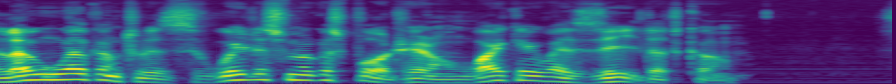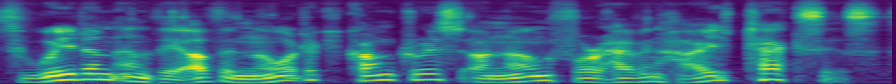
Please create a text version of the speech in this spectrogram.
Hello and welcome to the Swedish Smorgasbord here on ykyz.com. Sweden and the other Nordic countries are known for having high taxes.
